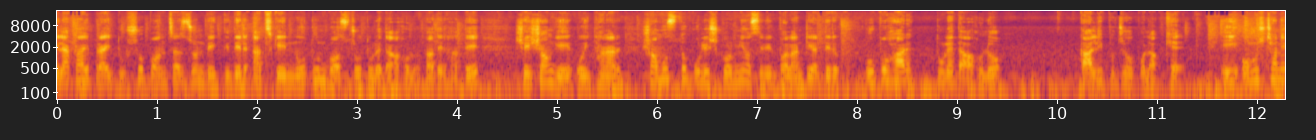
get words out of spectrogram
এলাকায় প্রায় দুশো পঞ্চাশ জন ব্যক্তিদের আজকে নতুন বস্ত্র তুলে দেওয়া হলো তাদের হাতে। সেই সঙ্গে ওই থানার সমস্ত পুলিশ কর্মী ও সিভিক ভলান্টিয়ারদের উপহার তুলে দেওয়া হলো কালী পুজো উপলক্ষে। এই অনুষ্ঠানে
